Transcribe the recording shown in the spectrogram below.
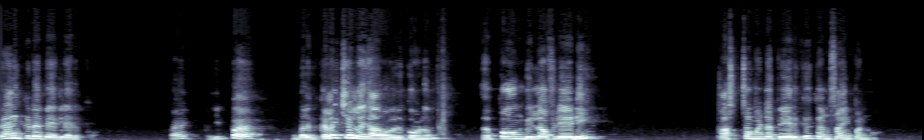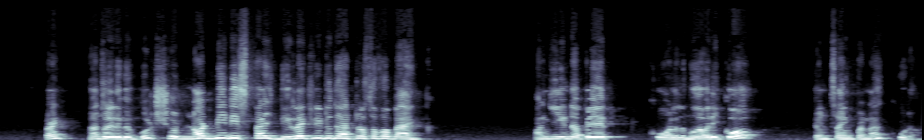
பேங்க்கோட பேரில் இருக்கும். இப்போ உங்களுக்கு கலெக்ஷன்ல ஞாபகம் இருக்கணும். எப்பவும் பில் ஆஃப் லேடிங் கஸ்டமர்ட பேருக்கு கன்சைன் பண்ணுவோம் ரைட் நான் சொல்லியிருக்கு goods should not be dispatched directly to the address of a bank வங்கியின் பேருக்கோ அல்லது முகவரிக்கோ கன்சைன் பண்ண கூடாது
